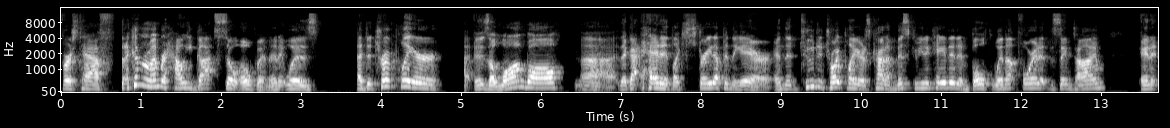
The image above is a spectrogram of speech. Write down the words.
first half. I couldn't remember how he got so open, and it was a Detroit player. It was a long ball uh, that got headed like straight up in the air, and then two Detroit players kind of miscommunicated and both went up for it at the same time, and it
